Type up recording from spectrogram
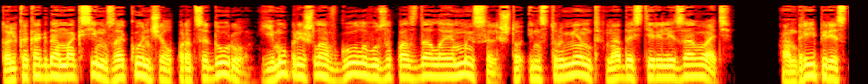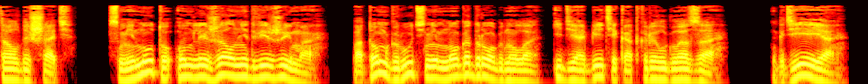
Только когда Максим закончил процедуру, ему пришла в голову запоздалая мысль, что инструмент надо стерилизовать. Андрей перестал дышать. С минуту он лежал недвижимо, потом грудь немного дрогнула, и диабетик открыл глаза. «Где я?»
